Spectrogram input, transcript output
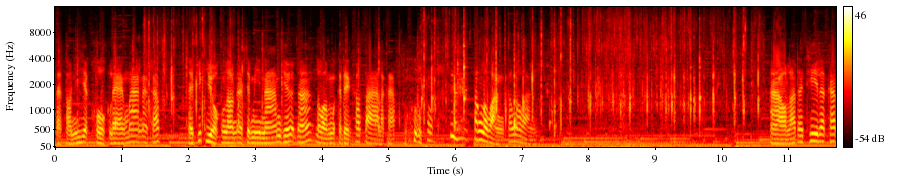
แต่ตอนนี้อย่าโขลกแรงมากนะครับ ใส่พริกหยวกของเราเนี่ยจะมีน้ำเยอะนะระวังมันกระเด็นเข้าตาล่ะครับ ต้องระวังต้องระวังเอาละได้ที่แล้วครับ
